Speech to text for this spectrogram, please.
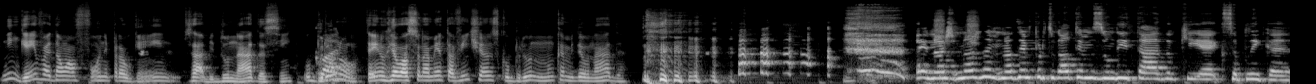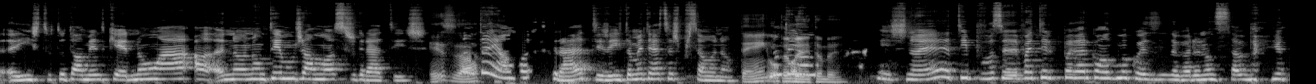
Ninguém vai dar um iPhone pra alguém, sabe, do nada assim. O Claro. Bruno tem um relacionamento há 20 anos com o Bruno, nunca me deu nada. É, nós, nós, nós em Portugal temos um ditado que, é, que se aplica a isto totalmente, que é não, há, não, não temos almoços grátis. Exato. Tem almoços grátis, e também tem essa expressão ou não? Tem. Também, também. Isto, não é? É Tipo, você vai ter que pagar com alguma coisa, agora não se sabe bem.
